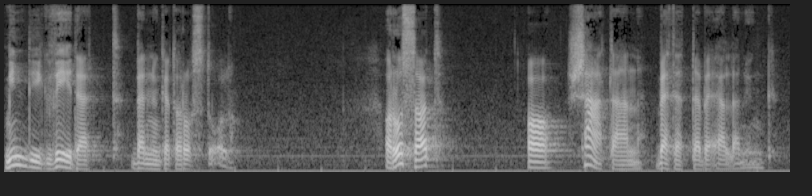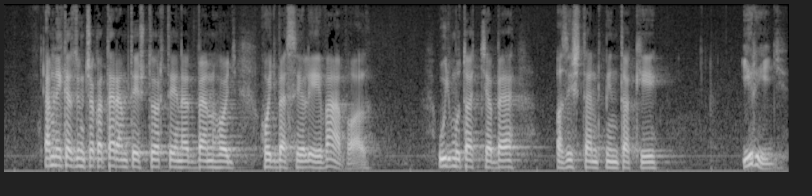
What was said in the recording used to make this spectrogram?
Mindig védett bennünket a rossztól. A rosszat a sátán vetette be ellenünk. Emlékezzünk csak a teremtés történetben, hogy hogy beszél Évával. Úgy mutatja be az Istent, mint aki irigy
